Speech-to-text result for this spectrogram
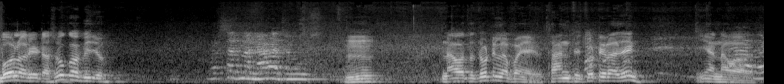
બોલો રીટા શું કહો બીજું? નાવા હમ. નાવા તો ચોટીલા પાસે આવ્યું. થાનથી ચોટીલા જઈને અહીંયા નાવા આવે.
